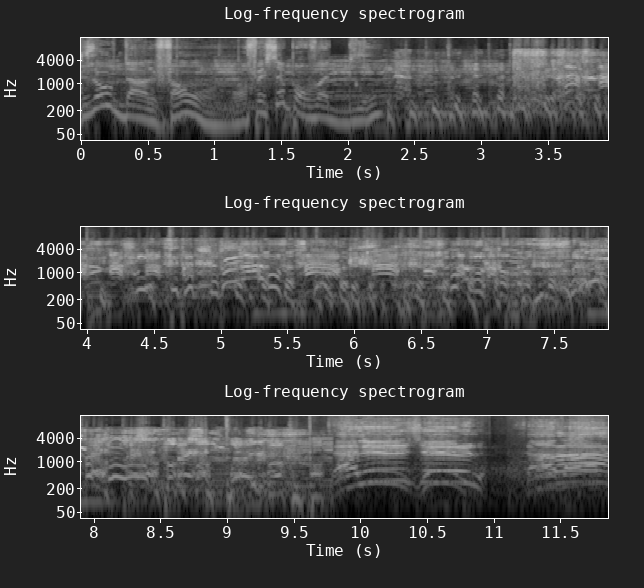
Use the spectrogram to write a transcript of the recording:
Je vous nous autres, dans le fond, on fait ça pour votre bien. Salut Jules, ça va?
